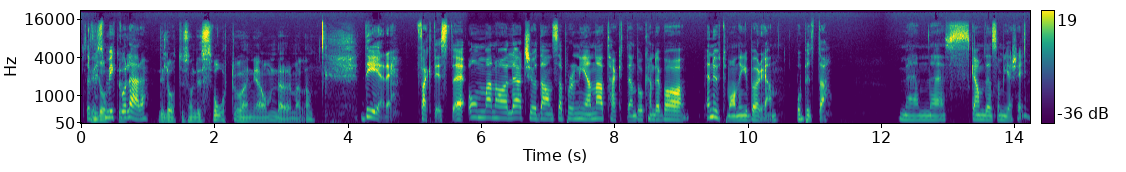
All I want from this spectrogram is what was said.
Så det, Det finns låter- mycket att lära. Det låter som det är svårt att vänja om däremellan. Det är det faktiskt. Eh, om man har lärt sig att dansa på den ena takten, då kan det vara en utmaning i början att byta. Men eh, skam den som ger sig.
